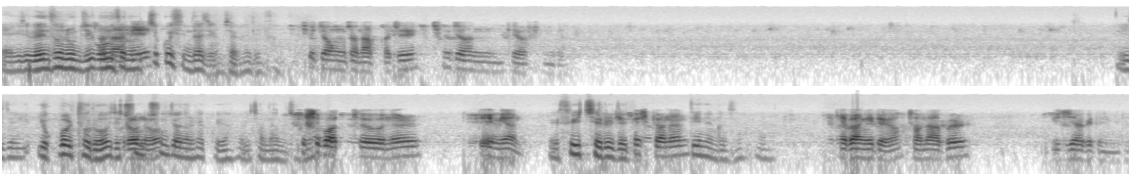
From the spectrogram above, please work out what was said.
예, 이제 왼손으로 움직이고 오른손으로 찍고 있습니다. 지금 제가 여기서. 최종 전압까지 충전되었습니다. 이제 6볼트로 이제 충, 후 충전을 했고요. 여기 전압을 주고 푸시 버튼을 떼면 스위치를 이제 캐시터는 띄는 거죠. 예. 개방이 되어 전압을 유지하게 됩니다.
